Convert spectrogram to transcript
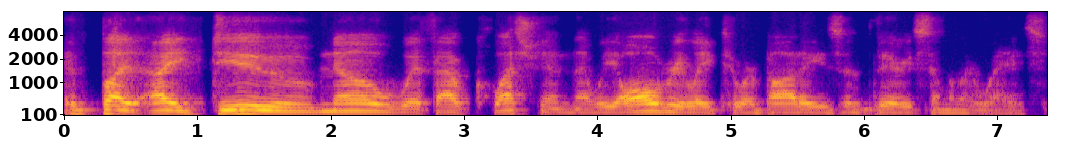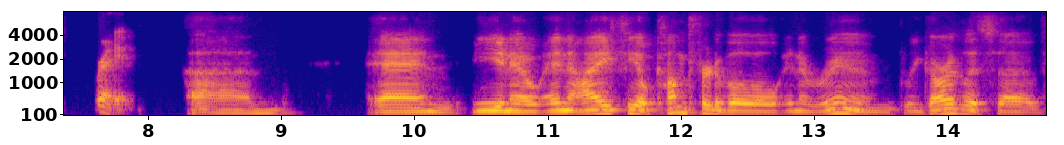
but I do know without question that we all relate to our bodies in very similar ways. Right. Um, and you know and i feel comfortable in a room regardless of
